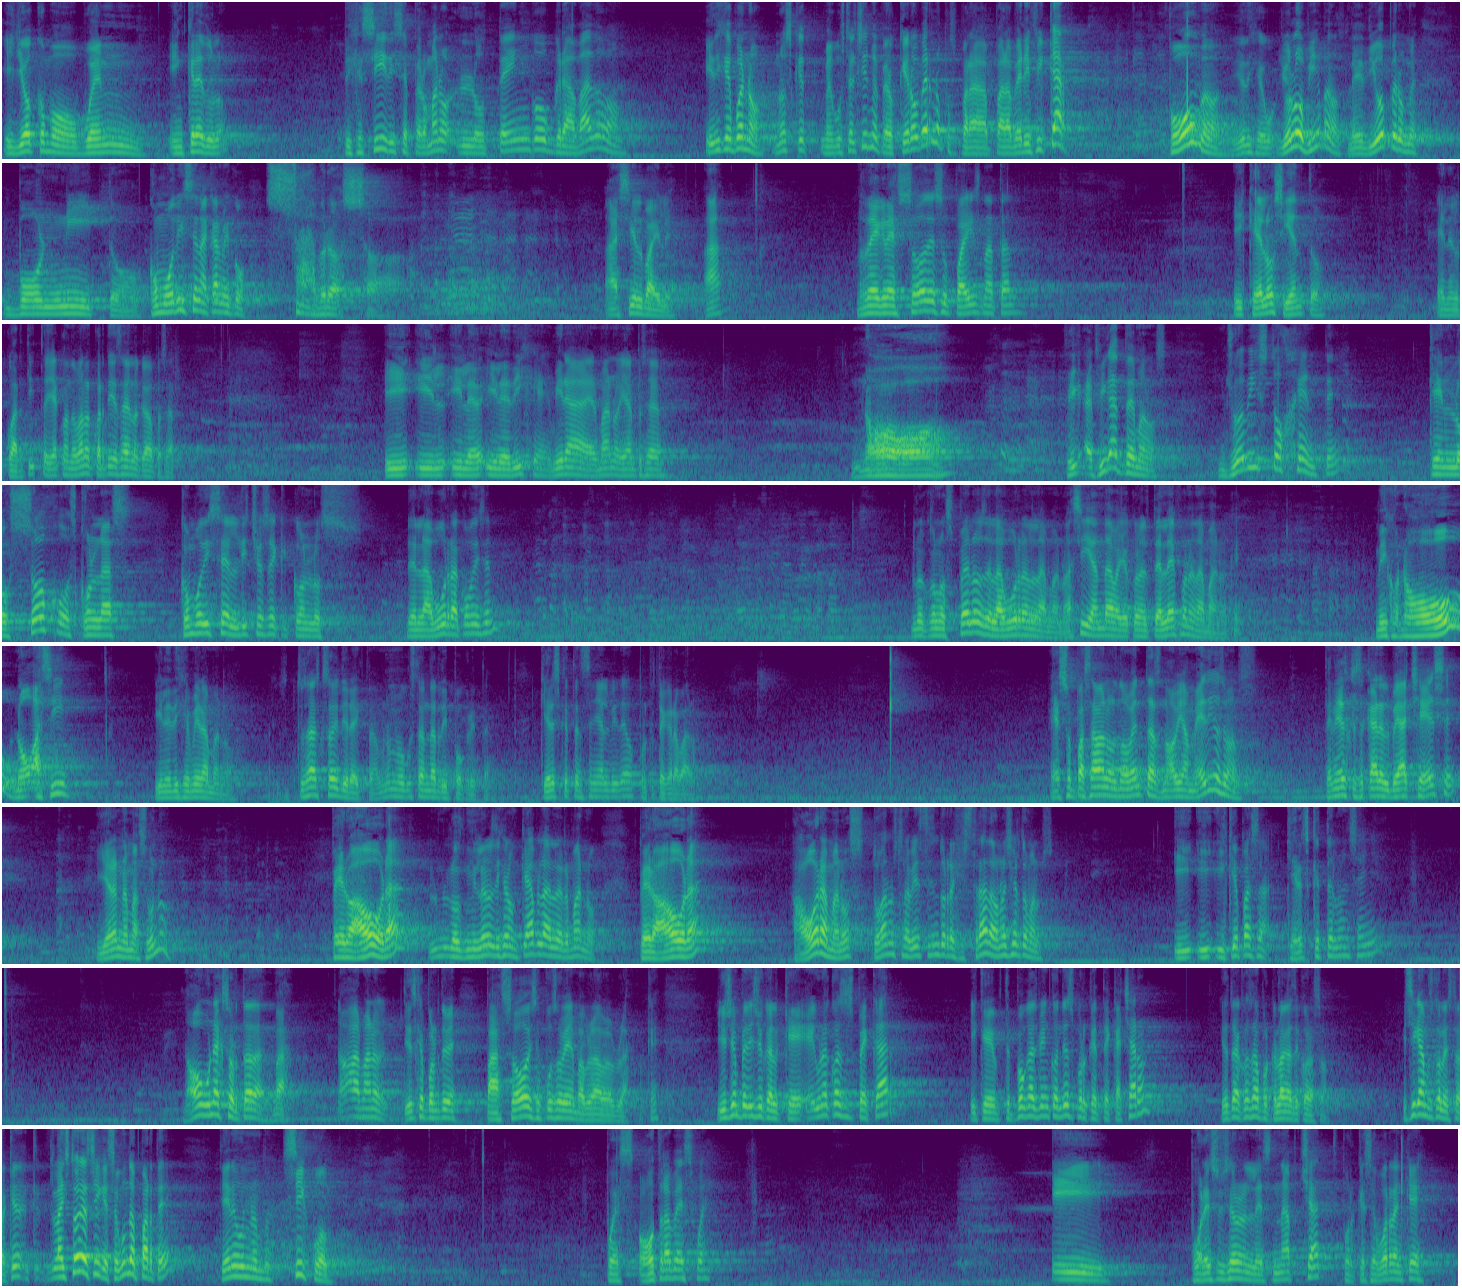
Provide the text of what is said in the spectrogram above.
Y yo como buen incrédulo, dije, sí, dice, pero hermano, lo tengo grabado. Y dije, bueno, no es que me guste el chisme, pero quiero verlo pues para, para verificar. ¡Pum! Yo dije, yo lo vi, hermano, le dio, pero me, bonito. Como dicen acá en México, sabroso. Así el baile. ¿ah? Regresó de su país natal. Y que lo siento. En el cuartito, ya cuando van al cuartito ya saben lo que va a pasar. Y, y- le, dije, mira hermano, ya empecé. a- No. Fí- Fíjate, hermanos, yo he visto gente que en los ojos, con las, ¿cómo dice el dicho ese que con los de la burra, ¿cómo dicen? Con los pelos de la burra en la mano. Así andaba yo con el teléfono en la mano. ¿ok? Me dijo, no, no, así. Y le dije, mira, mano, tú sabes que soy directo, a mí no me gusta andar de hipócrita. ¿Quieres que te enseñe el video? Porque te grabaron. Eso pasaba en los noventas, no había medios, hermanos. Tenías que sacar el VHS y era nada más uno. Pero ahora, los milenios dijeron, ¿qué habla el hermano? Pero ahora, ahora, hermanos, toda nuestra vida está siendo registrada, ¿o no es cierto, hermanos? ¿Y, y- y qué pasa? ¿Quieres que te lo enseñe? No, una exhortada, va. No, hermano, tienes que ponerte bien. Pasó y se puso bien, bla, bla, bla, bla. ¿ok? Yo siempre he dicho que, el que una cosa es pecar y que te pongas bien con Dios porque te cacharon y otra cosa porque lo hagas de corazón. Y sigamos con la historia. ¿Qué- La historia sigue, segunda parte, ¿eh? tiene un sequel. Pues otra vez fue. Y por eso hicieron el Snapchat, porque se borran qué?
